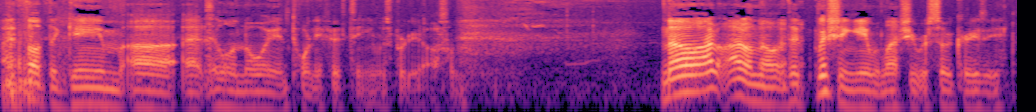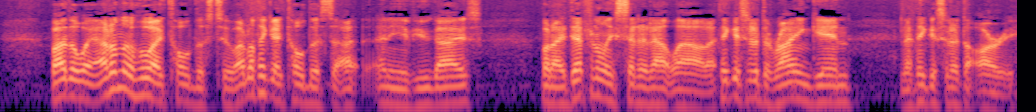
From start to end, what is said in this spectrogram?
I thought the game uh, at Illinois in 2015 was pretty awesome. No, I don't, I don't know. The Michigan game last year was so crazy. By the way, I don't know who I told this to. I don't think I told this to any of you guys, but I definitely said it out loud. I think I said it to Ryan Ginn, and I think I said it to Ari.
